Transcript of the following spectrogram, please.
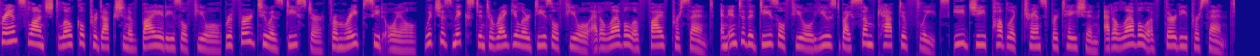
France launched local production of biodiesel fuel referred to as Diester from rapeseed oil, which is mixed into regular diesel fuel at a level of 5%, and into the diesel fuel used by some captive fleets e.g. public transportation at a level of 30%.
